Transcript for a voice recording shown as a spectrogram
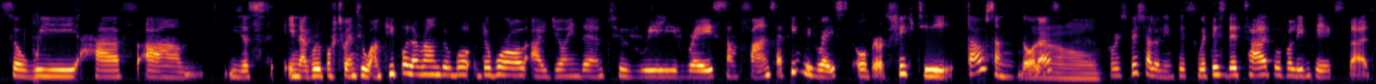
So we have um, just in a group of 21 people around the, wo- the world. I joined them to really raise some funds. I think we raised over $50,000 wow. for Special Olympics, which is the type of Olympics that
